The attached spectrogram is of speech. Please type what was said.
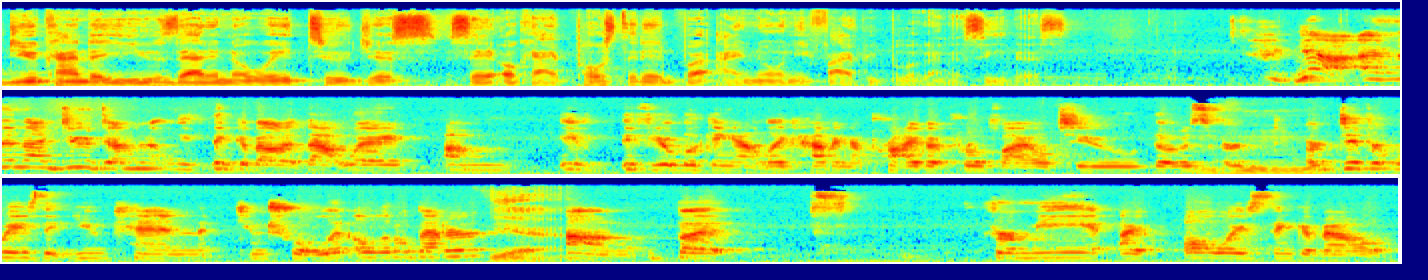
do you kind of use that in a way to just say, okay, I posted it, but I know only five people are going to see this? Yeah, and then I do definitely think about it that way. Um, if, if you're looking at like having a private profile too, those mm-hmm. are, are different ways that you can control it a little better. Yeah. Um, but for me, I always think about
